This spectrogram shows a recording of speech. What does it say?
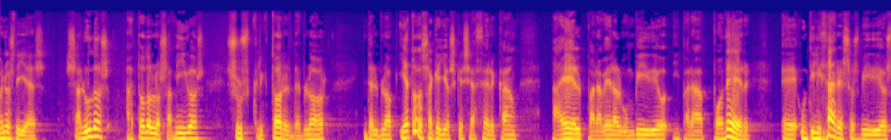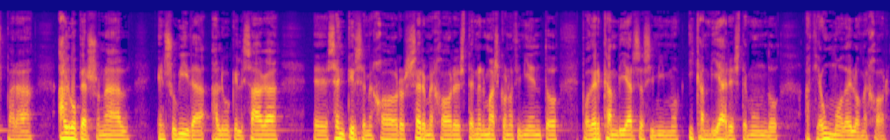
Buenos días, saludos a todos los amigos, suscriptores del blog, del blog y a todos aquellos que se acercan a él para ver algún vídeo y para poder eh, utilizar esos vídeos para algo personal en su vida, algo que les haga eh, sentirse mejor, ser mejores, tener más conocimiento, poder cambiarse a sí mismo y cambiar este mundo hacia un modelo mejor.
